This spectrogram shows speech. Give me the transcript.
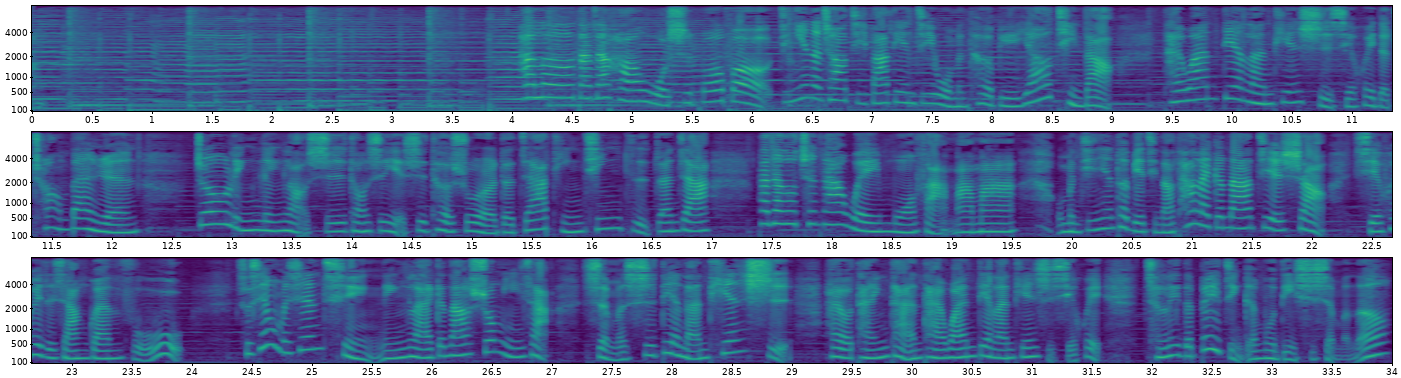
Hello，大家好，我是 Bobo。今天的超级发电机，我们特别邀请到台湾电缆天使协会的创办人周玲玲老师，同时也是特殊儿的家庭亲子专家。大家都称她为魔法妈妈。我们今天特别请到她来跟大家介绍协会的相关服务。首先，我们先请您来跟大家说明一下什么是电缆天使，还有谈一谈台湾电缆天使协会成立的背景跟目的是什么呢？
